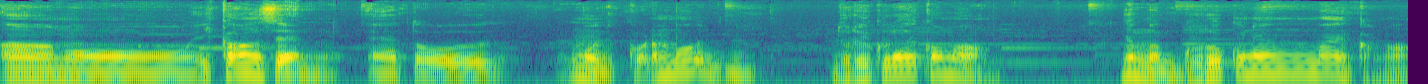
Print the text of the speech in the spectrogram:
のいかんせんえっ、ー、ともうこれもどれくらいかな？でも56年前かな？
